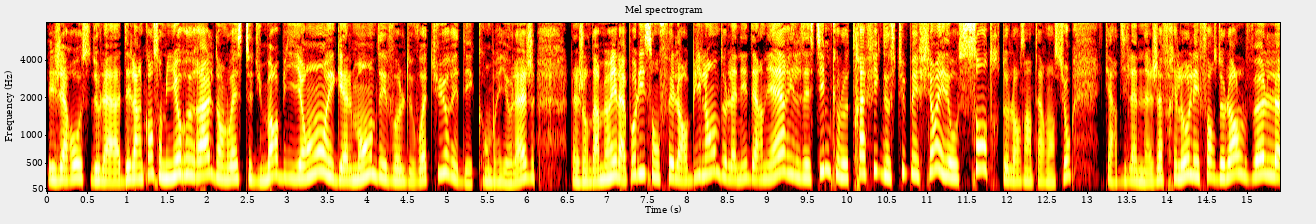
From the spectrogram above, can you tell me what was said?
Les hausse de la délinquance en milieu rural dans l'ouest du Morbihan, également des vols de voitures et des cambriolages. La gendarmerie et la police ont fait leur bilan de l'année dernière. Ils estiment que le trafic de stupéfiants est au centre de leurs interventions car Dylan Jaffrello, les forces de l'ordre veulent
